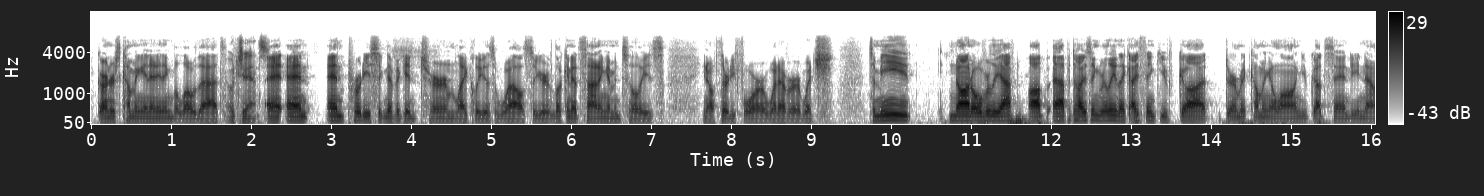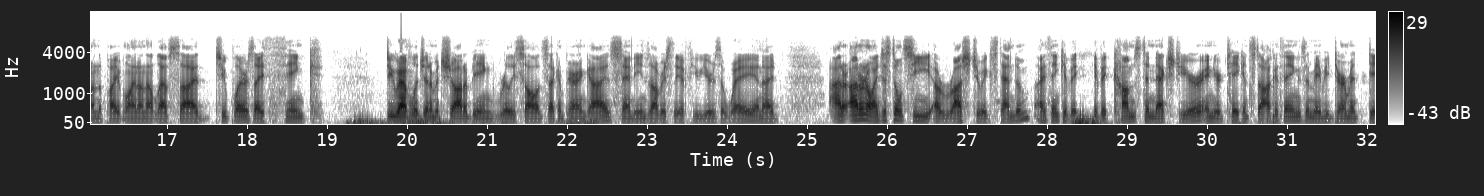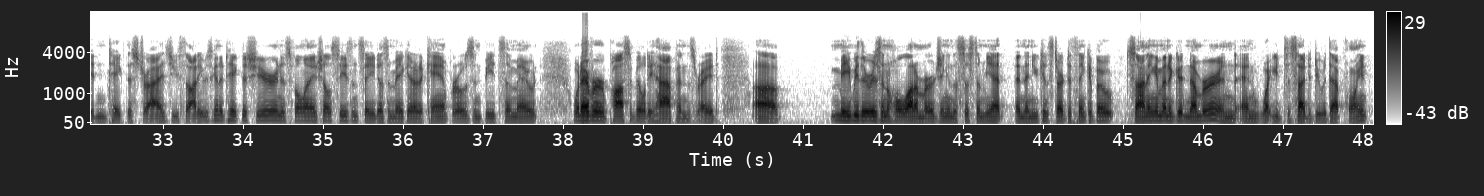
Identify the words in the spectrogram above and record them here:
Gardiner's coming in anything below that. No chance. And, and and pretty significant term likely as well. So you're looking at signing him until he's, you know, 34 or whatever, which to me not overly ap- ap- appetizing really. Like I think you've got Dermott coming along, you've got Sandy now in the pipeline on that left side. Two players I think do have a legitimate shot of being really solid second pairing guys. Sandin's obviously a few years away, and I I don't, I don't know. I just don't see a rush to extend him. I think if it if it comes to next year and you're taking stock of things, and maybe Dermott didn't take the strides you thought he was going to take this year in his full NHL season, say he doesn't make it out of camp, Rosen beats him out, whatever possibility happens, right? Uh, maybe there isn't a whole lot emerging in the system yet, and then you can start to think about signing him in a good number and and what you decide to do at that point.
